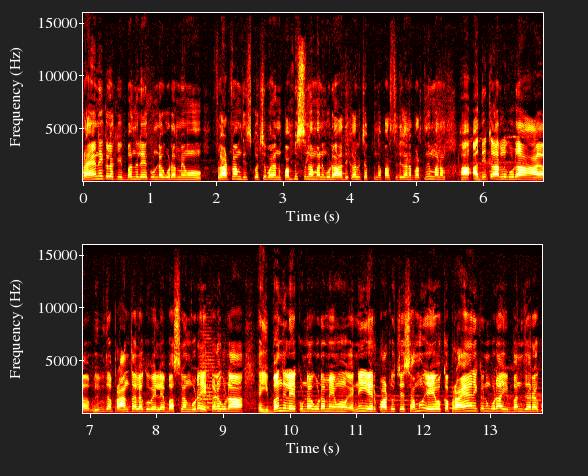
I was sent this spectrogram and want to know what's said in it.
ప్రయాణికులకు ఇబ్బంది లేకుండా కూడా మేము ప్లాట్ఫామ్ తీసుకొచ్చి వాళ్ళని పంపిస్తున్నామని కూడా అధికారులు చెప్తున్న పరిస్థితి కనపడుతుంది. మనం ఆ అధికారులు కూడా వివిధ ప్రాంతాలకు వెళ్ళే బస్సులను కూడా ఎక్కడ కూడా ఇబ్బంది లేకుండా కూడా మేము ఎన్ని ఏర్పాట్లు చేశాము ఏ ఒక్క ప్రయాణికుని కూడా ఇబ్బంది జరగకుండా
